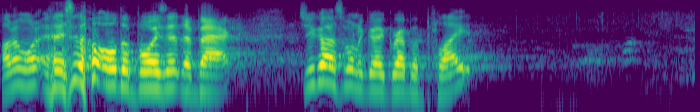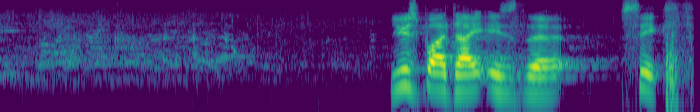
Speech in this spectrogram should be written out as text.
I don't want, there's all the boys at the back. Do you guys want to go grab a plate? Used by date is the 6th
